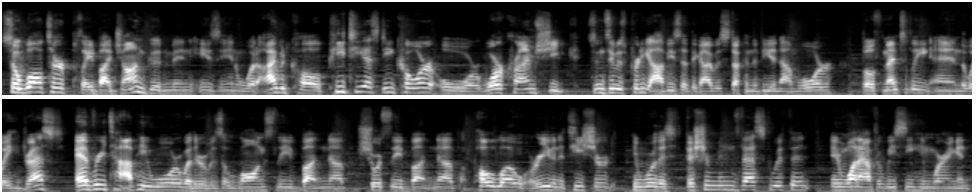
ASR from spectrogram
So Walter, played by John Goodman, is in what I would call PTSD core or war crime chic, since it was pretty obvious that the guy was stuck in the Vietnam War, both mentally and the way he dressed. Every top he wore, whether it was a long sleeve button up, short sleeve button up, a polo, or even a t-shirt, he wore this fisherman's vest with it. In one outfit, we see him wearing an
